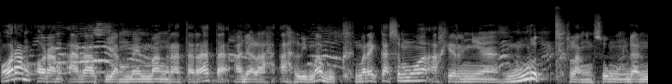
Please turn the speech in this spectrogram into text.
orang-orang Arab yang memang rata-rata adalah ahli mabuk. Mereka semua akhirnya nurut langsung dan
